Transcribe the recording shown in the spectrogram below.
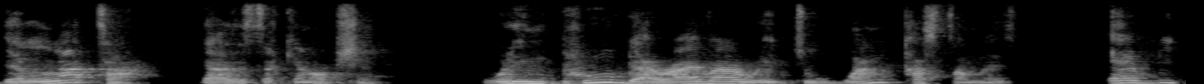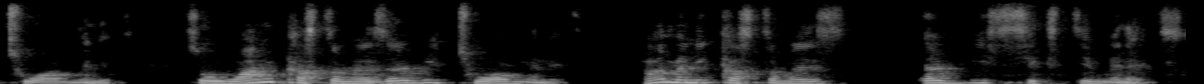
The latter, that's the second option, will improve the arrival rate to one customer every 12 minutes. So one customers every 12 minutes. How many customers every 60 minutes?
